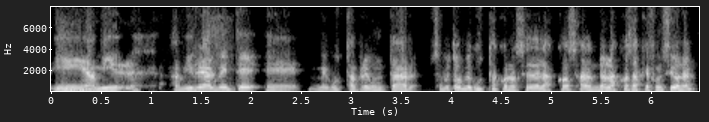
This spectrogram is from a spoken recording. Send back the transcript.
Y a mí, a mí realmente eh, me gusta preguntar, sobre todo me gusta conocer de las cosas, no las cosas que funcionan,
